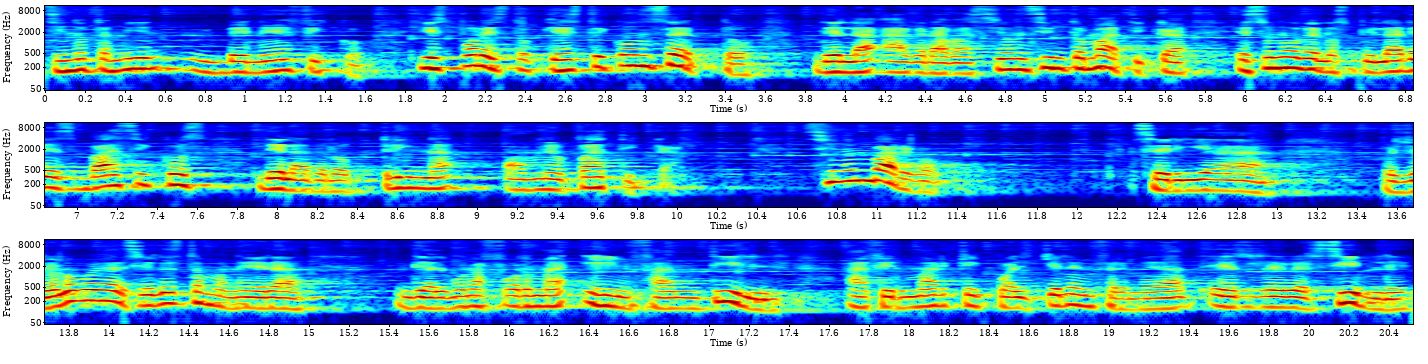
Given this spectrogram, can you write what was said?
sino también benéfico. Y es por esto que este concepto de la agravación sintomática es uno de los pilares básicos de la doctrina homeopática. Sin embargo, sería, pues yo lo voy a decir de esta manera, de alguna forma infantil afirmar que cualquier enfermedad es reversible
